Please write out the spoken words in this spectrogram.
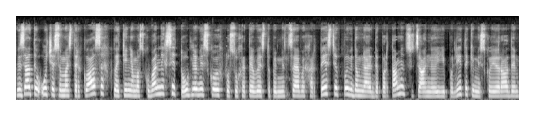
взяти участь у майстер-класах, плетіння маскувальних сіток для військових, послухати виступи місцевих артистів, повідомляє департамент соціальної політики міської ради.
